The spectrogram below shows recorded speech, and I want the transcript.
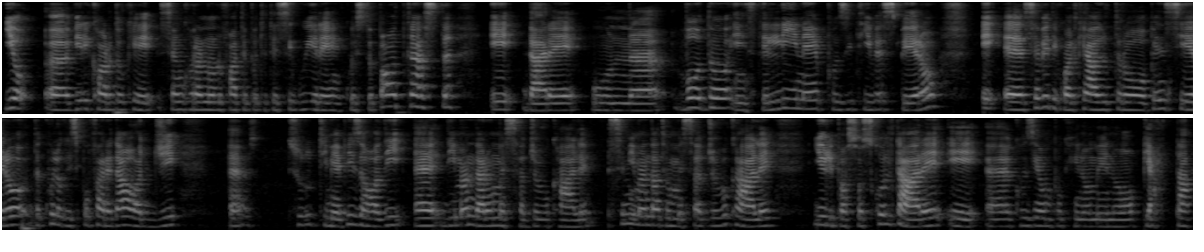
Io eh, vi ricordo che se ancora non lo fate potete seguire questo podcast e dare un voto in stelline positive, spero. E eh, se avete qualche altro pensiero, da quello che si può fare da oggi eh, su tutti i miei episodi è di mandare un messaggio vocale. Se mi mandate un messaggio vocale, io li posso ascoltare e eh, così è un pochino meno piatta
